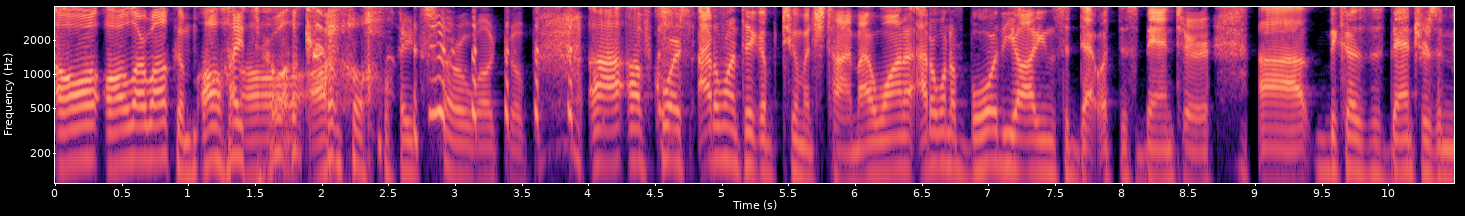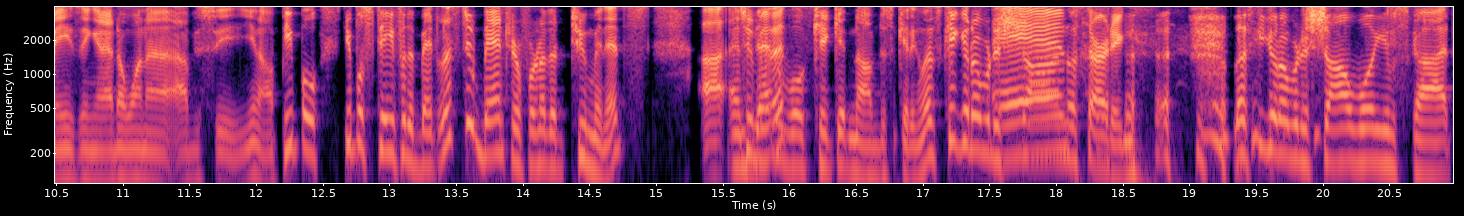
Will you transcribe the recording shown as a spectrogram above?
all all are welcome. All heights are welcome. all heights are welcome. Uh, of course, I don't want to take up too much time. I want to. I don't want to bore the audience to death with this banter uh, because this banter is amazing, and I don't want to. Obviously, you know, people people stay for the banter. Let's do banter for another two minutes, uh, and Two then minutes? we'll kick it. No, I'm just kidding. Let's kick it over to and Seann. starting. let's kick it over to Seann William Scott,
